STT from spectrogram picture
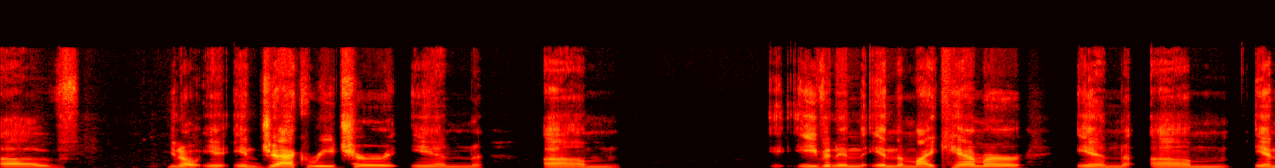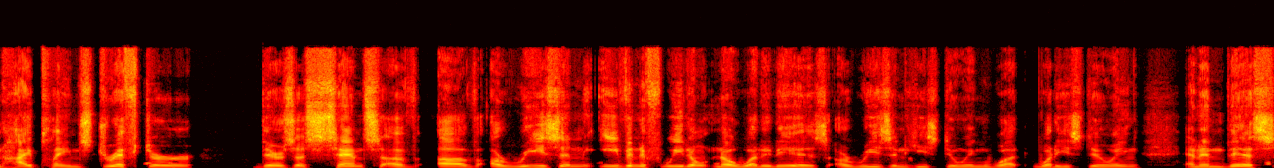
of, you know, in, in Jack Reacher, in um even in in the Mike Hammer, in um in High Plains Drifter, there's a sense of of a reason, even if we don't know what it is, a reason he's doing what what he's doing. And in this,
